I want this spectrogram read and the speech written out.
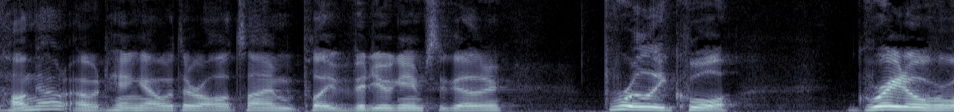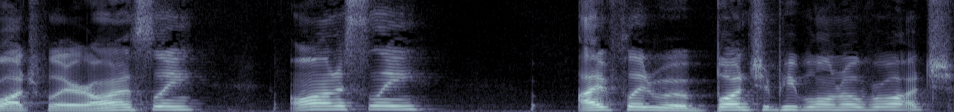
hung out. I would hang out with her all the time. We play video games together. Really cool. Great Overwatch player. Honestly, honestly, I've played with a bunch of people on Overwatch.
